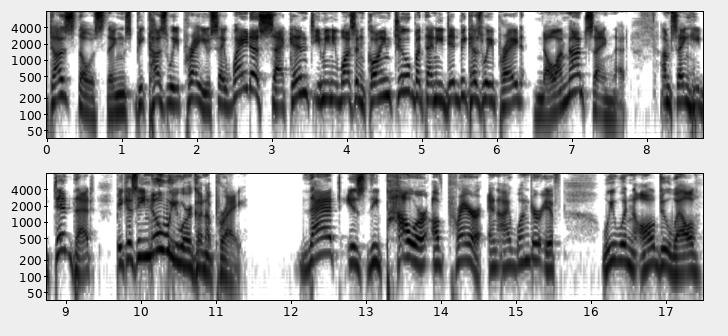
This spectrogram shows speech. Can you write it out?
does those things because we pray. You say, wait a second, you mean he wasn't going to, but then he did because we prayed? No, I'm not saying that. I'm saying he did that because he knew we were going to pray. That is the power of prayer. And I wonder if we wouldn't all do well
